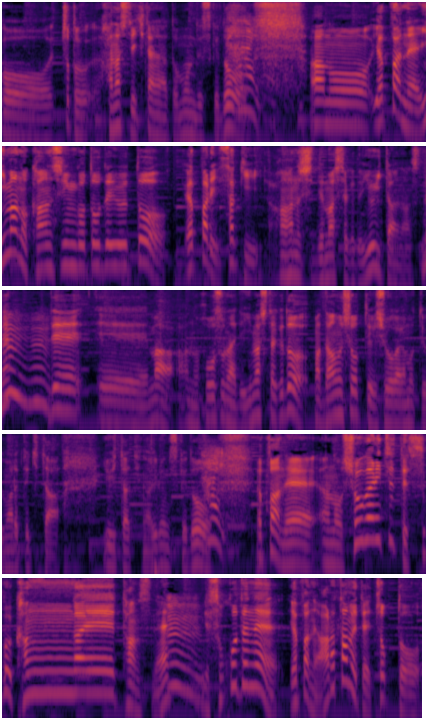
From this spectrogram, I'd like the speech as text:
こうちょっと話していきたいなと思うんですけど、はい。あのーやっぱりね今の関心事で言うとやっぱりさっき話出ましたけどユイターなんですね。うんうん。で、えーまあ、あの放送内で言いましたけど、まあ、ダウン症っていう障害を持って生まれてきたユイターっていうのがいるんですけど、はい。やっぱねあの障害についてすごい考えたんですね、うん。でそこでねやっぱね改めてちょっと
